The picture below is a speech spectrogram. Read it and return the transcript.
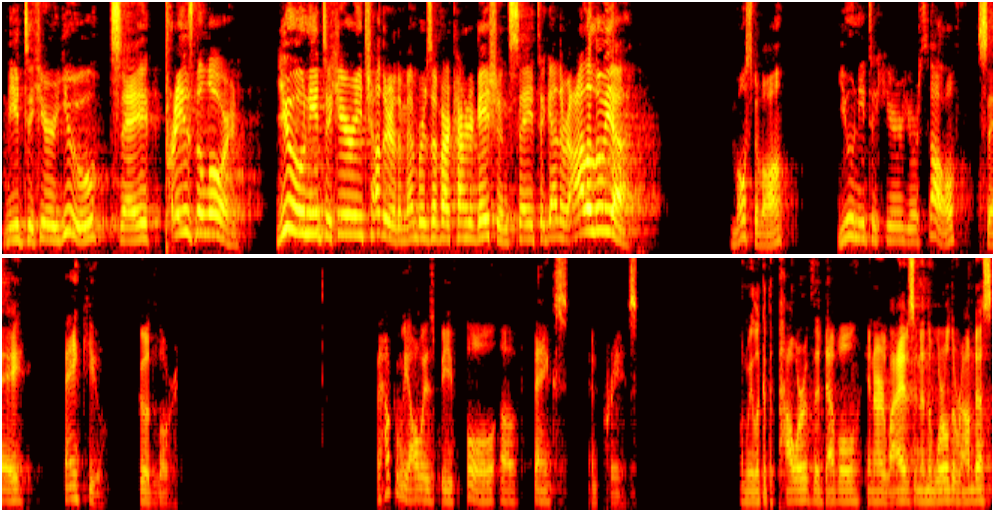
need to hear you say, Praise the Lord. You need to hear each other, the members of our congregation, say together, Alleluia. Most of all, you need to hear yourself say, Thank you, good Lord. But how can we always be full of thanks and praise? When we look at the power of the devil in our lives and in the world around us,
